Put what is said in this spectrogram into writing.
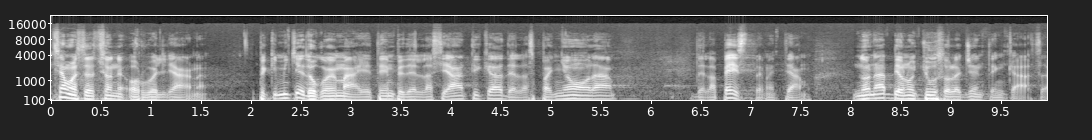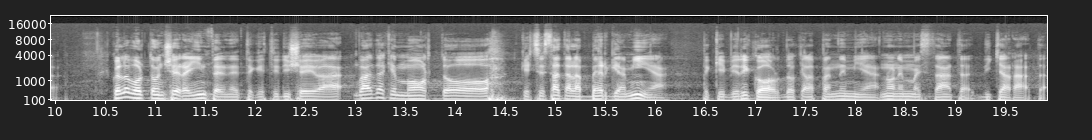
siamo in una situazione orwelliana, perché mi chiedo come mai ai tempi dell'asiatica, della spagnola, della peste, mettiamo, non abbiano chiuso la gente in casa. Quella volta non c'era internet che ti diceva guarda che è morto, che c'è stata la bergamia, perché vi ricordo che la pandemia non è mai stata dichiarata.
